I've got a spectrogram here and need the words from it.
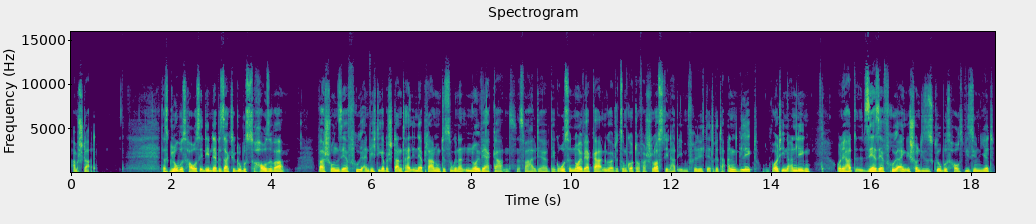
am Start. Das Globushaus, in dem der besagte Globus zu Hause war, war schon sehr früh ein wichtiger Bestandteil in der Planung des sogenannten Neuwerkgartens. Das war halt der, der große Neuwerkgarten, gehörte zum Gottorfer Schloss, den hat eben Friedrich III. angelegt und wollte ihn anlegen. Und er hat sehr, sehr früh eigentlich schon dieses Globushaus visioniert,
